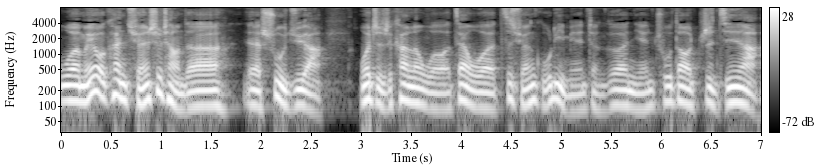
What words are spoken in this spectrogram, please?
我没有看全市场的呃数据啊，我只是看了我在我自选股里面整个年初到至今啊。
